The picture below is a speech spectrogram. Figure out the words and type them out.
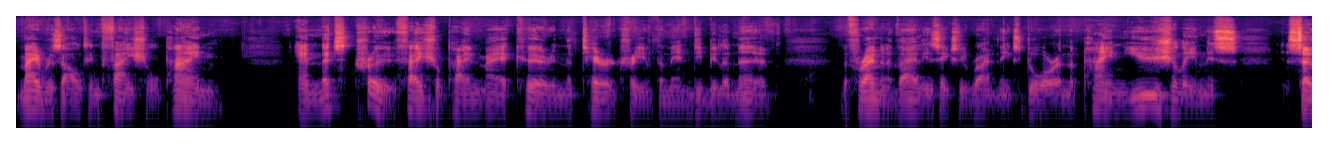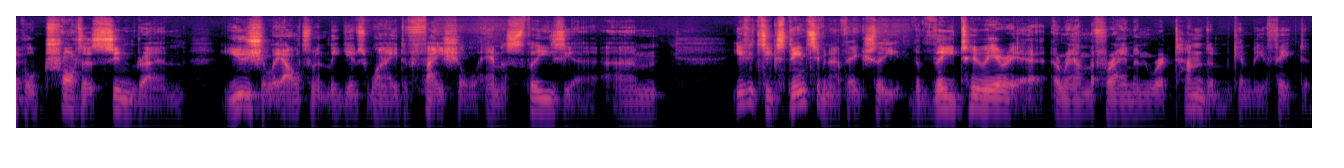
may result in facial pain. And that's true, facial pain may occur in the territory of the mandibular nerve. The foramen ovale is actually right next door, and the pain usually in this so called Trotter's syndrome usually ultimately gives way to facial anesthesia. Um, if it's extensive enough, actually, the V2 area around the foramen rotundum can be affected.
